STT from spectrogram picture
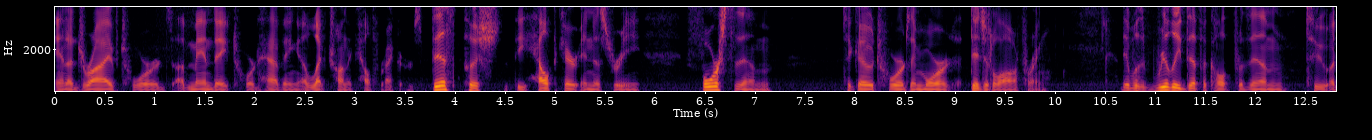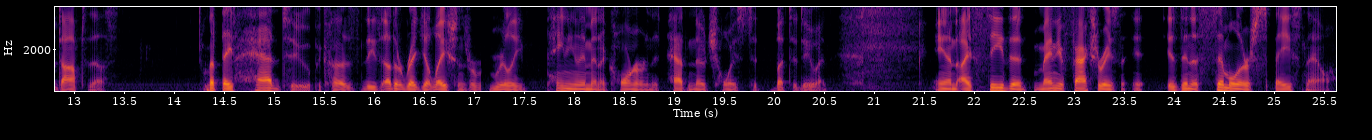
and a drive towards a mandate toward having electronic health records. This pushed the healthcare industry, forced them to go towards a more digital offering. It was really difficult for them to adopt this but they had to because these other regulations were really painting them in a corner and they had no choice to, but to do it. And I see that manufacturing is, is in a similar space now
